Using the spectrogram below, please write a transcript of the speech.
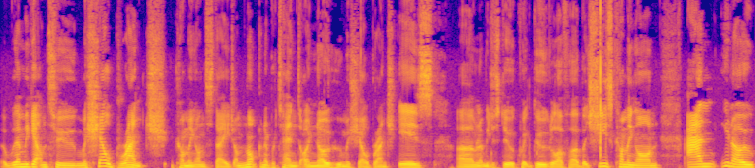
then we get on to Michelle Branch coming on stage. I'm not going to pretend I know who Michelle Branch is. Um, let me just do a quick Google of her. But she's coming on, and, you know,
